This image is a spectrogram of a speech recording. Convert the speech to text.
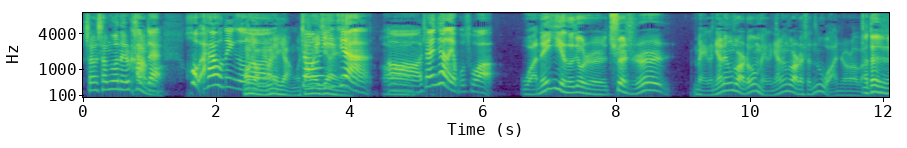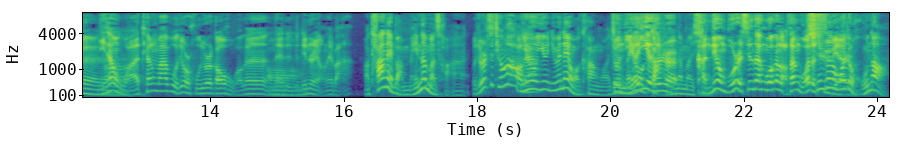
山山哥那是看过，对后边还有那个黄晓明也演过，张卫卫健也演健哦啊，张卫健的也不错。我那意思就是，确实每个年龄段都有每个年龄段的神作，你知道吧？啊，对对对对，你像我《天龙八部》就是胡军、高虎跟那哦林志颖那版，啊，他那版没那么惨，我觉得这挺好的。因为因为因为那我看过，就你的意思是那么，肯定不是新三国跟老三国的区别。新三国就胡闹，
